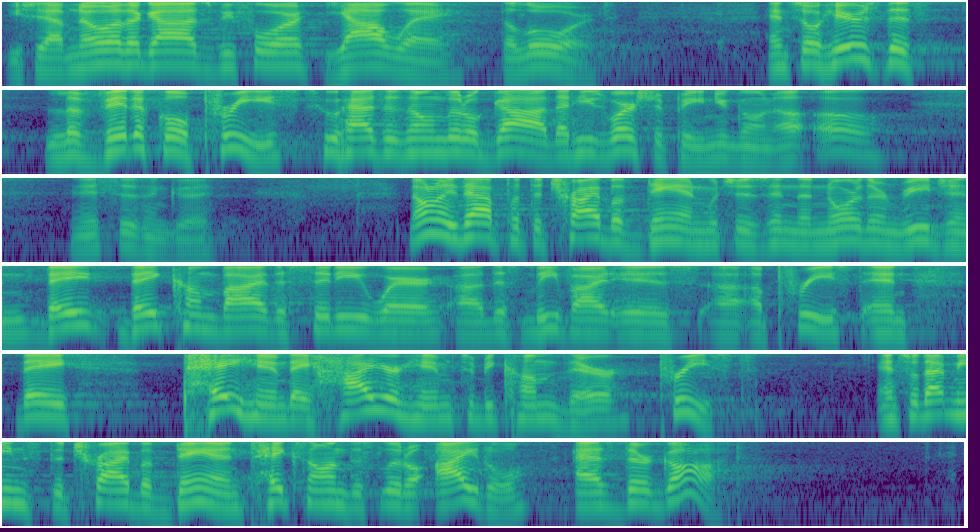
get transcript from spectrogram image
You should have no other gods before Yahweh, the Lord. And so here's this Levitical priest who has his own little God that he's worshiping. You're going, uh oh, this isn't good. Not only that, but the tribe of Dan, which is in the northern region, they, they come by the city where uh, this Levite is uh, a priest, and they pay him, they hire him to become their priest. And so that means the tribe of Dan takes on this little idol as their God.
